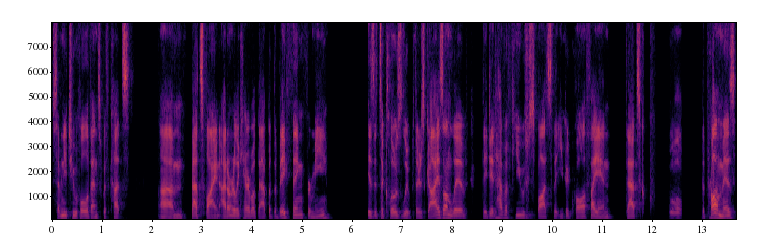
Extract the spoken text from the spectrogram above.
72 hole events with cuts. Um, that's fine. I don't really care about that. But the big thing for me is it's a closed loop. There's guys on LIV. They did have a few spots that you could qualify in. That's cool. The problem is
